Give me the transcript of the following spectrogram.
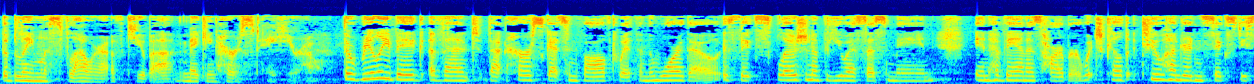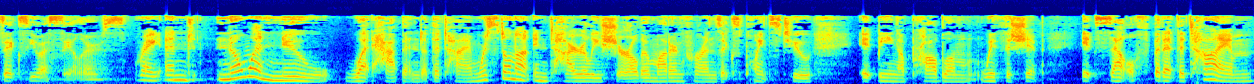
the blameless flower of Cuba, making Hearst a hero. The really big event that Hearst gets involved with in the war, though, is the explosion of the USS Maine in Havana's harbor, which killed 266 U.S. sailors. Right, and no one knew what happened at the time. We're still not entirely sure, although modern forensics points to it being a problem with the ship itself. But at the time,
